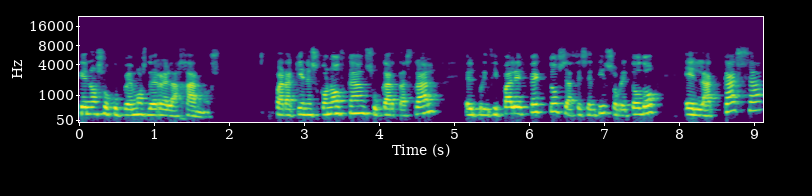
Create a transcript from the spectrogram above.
que nos ocupemos de relajarnos. Para quienes conozcan su carta astral, el principal efecto se hace sentir sobre todo en la casa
